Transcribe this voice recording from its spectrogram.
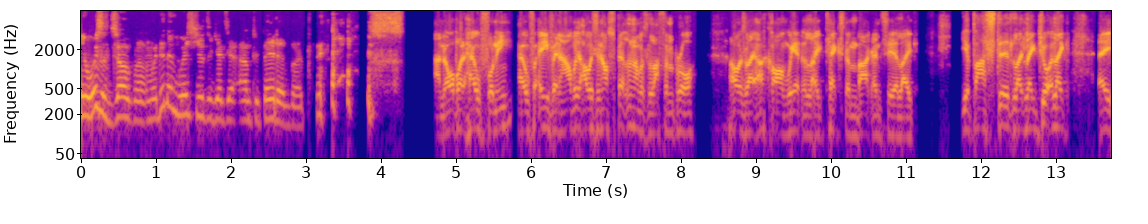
it was a joke, man. We didn't wish you to get your amputated, but I know, but how funny. How even I was I was in hospital and I was laughing, bro. I was like, I can't wait to like text them back and say like, you bastard, like like like, hey,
